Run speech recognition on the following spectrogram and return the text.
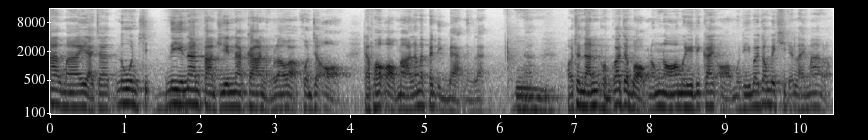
มากมายอยากจะนู่นนี่นั่นตามจินตนาการของเราอะคนจะออก แต่พอออกมาแล้วมันเป็นอีกแบบหนึ่งแล้วนะเพราะฉะนั้นผมก็จะบอกน้องๆบางทีที่ใกล้ออกบางทีไม่ต้องไปคิดอะไรมากหรอก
